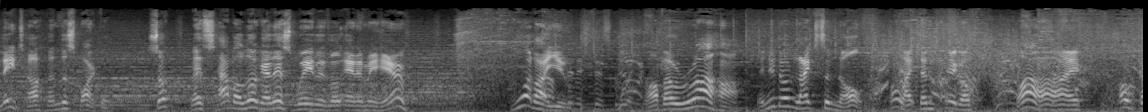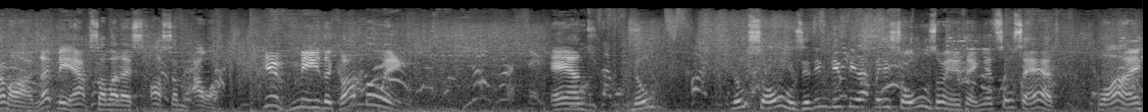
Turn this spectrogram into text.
later than the sparkle. So, let's have a look at this wee little enemy here. What are you? Of a Raha, and you don't like Sinol. Alright then, here you go. Bye. Oh, come on, let me have some of this awesome power. Give me the comboing! And no, no souls. It didn't give me that many souls or anything. That's so sad. Why?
